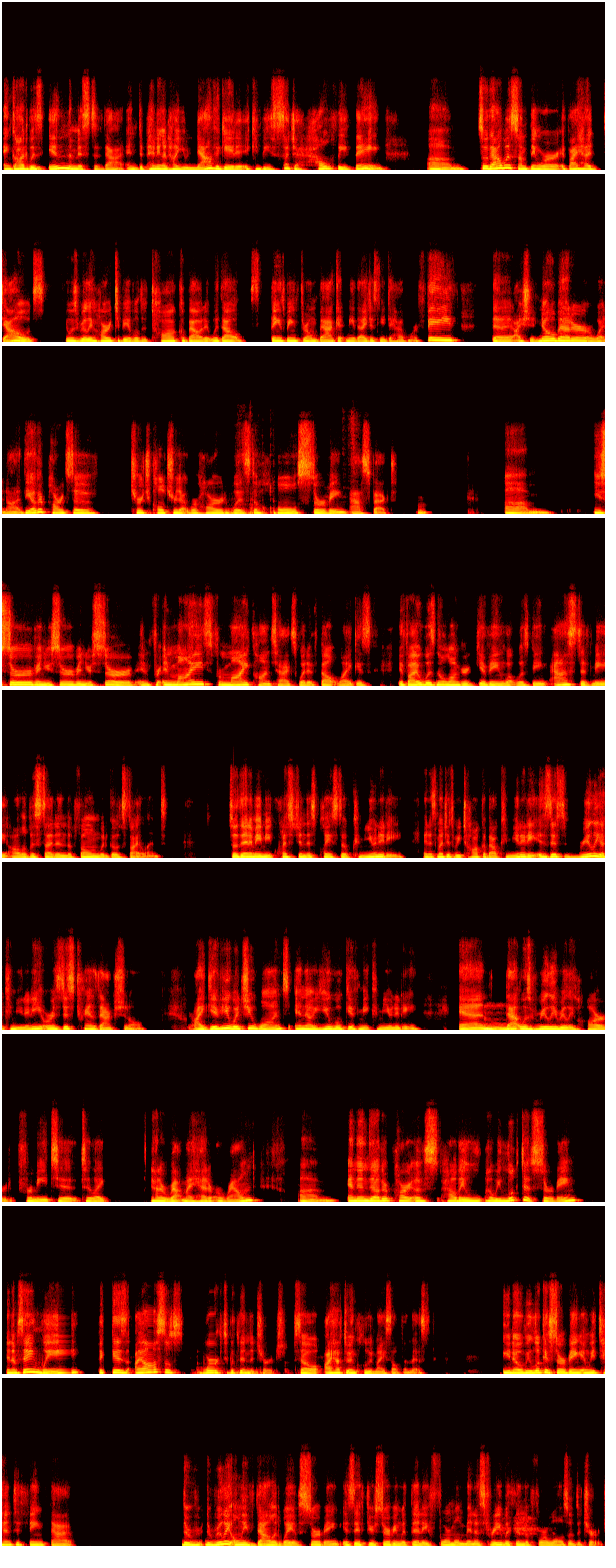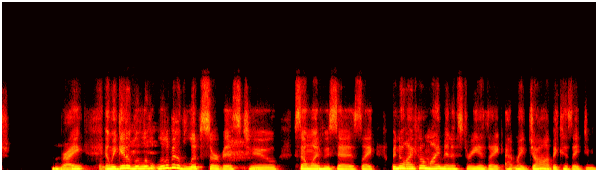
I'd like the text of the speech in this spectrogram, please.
and God was in the midst of that. And depending on how you navigate it, it can be such a healthy thing. Um, so that was something where if I had doubts, it was really hard to be able to talk about it without things being thrown back at me that I just need to have more faith, that I should know better or whatnot. The other parts of church culture that were hard was the whole serving aspect. Hmm. Um, you serve and you serve and you serve and for in my for my context what it felt like is if i was no longer giving what was being asked of me all of a sudden the phone would go silent. So then it made me question this place of community. And as much as we talk about community is this really a community or is this transactional? I give you what you want and now you will give me community. And mm. that was really really hard for me to to like kind of wrap my head around. Um, and then the other part of how they how we looked at serving, and I'm saying we because I also worked within the church, so I have to include myself in this. You know, we look at serving and we tend to think that the, the really only valid way of serving is if you're serving within a formal ministry within the four walls of the church. Mm-hmm. right and we get a little, little bit of lip service to someone who says like but no i feel my ministry is like at my job because i do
